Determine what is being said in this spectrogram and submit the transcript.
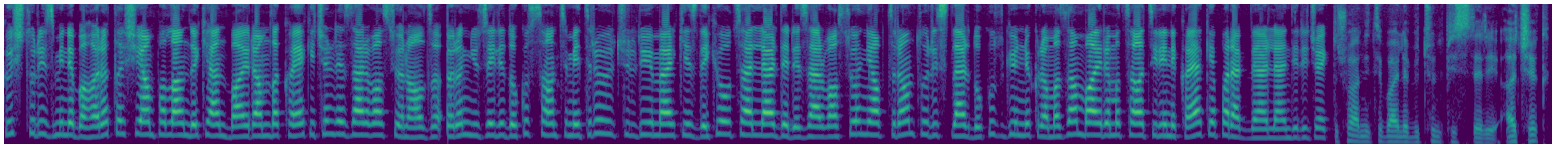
Kış turizmini bahara taşıyan Palandöken bayramda kayak için rezervasyon aldı. Karın 159 santimetre ölçüldüğü merkezdeki otellerde rezervasyon yaptıran turistler 9 günlük Ramazan bayramı tatilini kayak yaparak değerlendirecek. Şu an itibariyle bütün pistleri açık.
